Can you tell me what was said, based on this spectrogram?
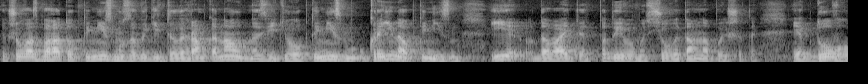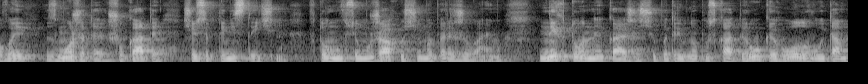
Якщо у вас багато оптимізму, заведіть телеграм-канал, назвіть його оптимізм, Україна оптимізм. І давайте подивимось, що ви там напишете. Як довго ви зможете шукати щось оптимістичне в тому всьому жаху, що ми переживаємо. Ніхто не каже, що потрібно опускати руки, голову і там.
